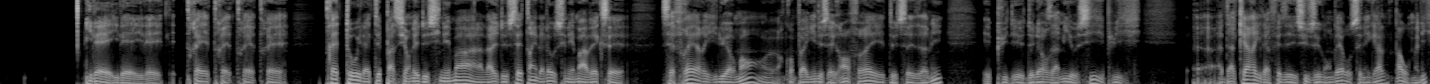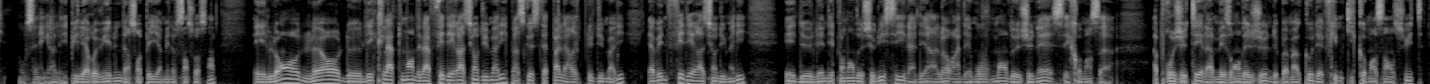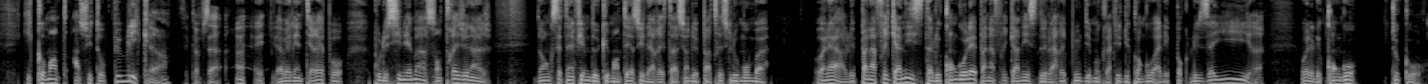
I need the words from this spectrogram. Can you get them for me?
Il est, il est, il est très, très, très, très, très tôt, il a été passionné de cinéma. À l'âge de 7 ans, il allait au cinéma avec ses, ses frères régulièrement, euh, en compagnie de ses grands frères et de ses amis, et puis de, de leurs amis aussi. Et puis, à Dakar, il a fait des études secondaires au Sénégal, pas au Mali, au Sénégal. Et puis il est revenu dans son pays en 1960. Et lors, lors de l'éclatement de la fédération du Mali, parce que c'était pas la République du Mali, il y avait une fédération du Mali, et de l'indépendance de celui-ci, il adhère alors à des mouvements de jeunesse et commence à, à projeter la maison des jeunes de Bamako, des films qui commencent ensuite, qui commentent ensuite au public. hein. C'est comme ça. il avait l'intérêt pour, pour le cinéma à son très jeune âge. Donc c'est un film documentaire sur l'arrestation de Patrice Lumumba. Voilà, le panafricaniste, le Congolais panafricaniste de la République démocratique du Congo à l'époque, le Zaïre, voilà, le Congo tout court,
